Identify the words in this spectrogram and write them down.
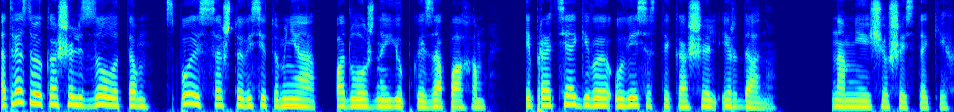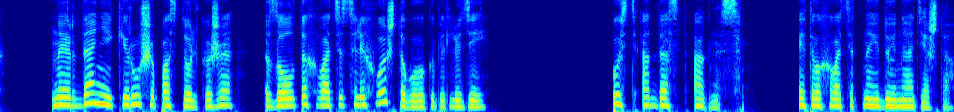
Отвязываю кошель с золотом с пояса, что висит у меня под ложной юбкой с запахом, и протягиваю увесистый кошель Ирдану. На мне еще шесть таких. На Ирдане и Кируше постолько же. Золота хватит с лихвой, чтобы выкупить людей. Пусть отдаст Агнес. Этого хватит на еду и на одежду.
